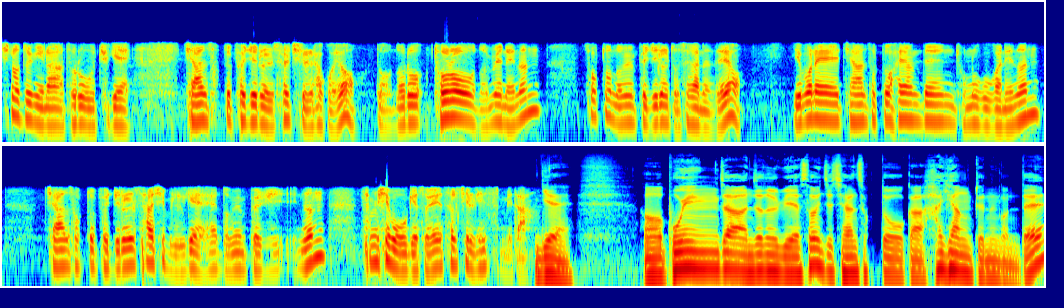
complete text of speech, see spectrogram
신호등이나 도로 우측에 제한 속도 표지를 설치를 하고요. 또 도로, 도로 노면에는 속도 노면 표지를 도색하는데요. 이번에 제한 속도 하향된 종로 구간에는 제한 속도 표지를 41개, 노면 표지는 35개소에 설치를 했습니다. 예. 어, 보행자 안전을 위해서 이제 제한 속도가 하향되는 건데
